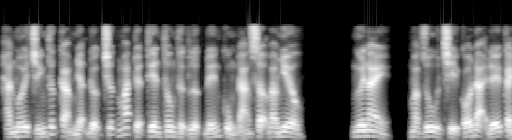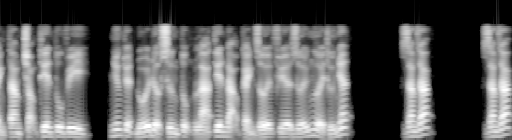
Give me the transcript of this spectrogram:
hắn mới chính thức cảm nhận được trước mắt tuyệt thiên thông thực lực đến cùng đáng sợ bao nhiêu. Người này, mặc dù chỉ có đại đế cảnh tam trọng thiên tu vi nhưng tuyệt đối được xưng tụng là tiên đạo cảnh giới phía dưới người thứ nhất. Giang giác giang giác.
